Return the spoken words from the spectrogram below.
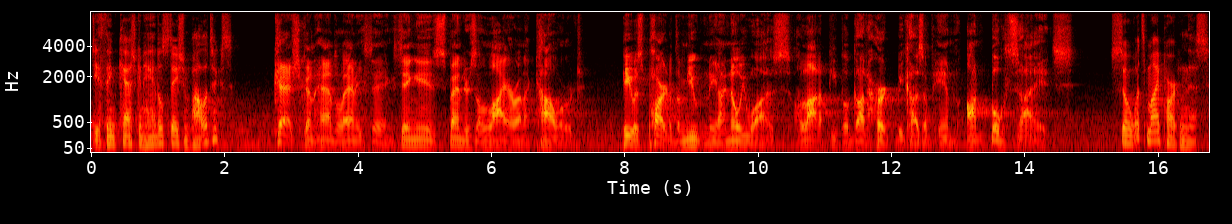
Do you think Kesh can handle station politics? Kesh can handle anything. Thing is, Spender's a liar and a coward. He was part of the mutiny, I know he was. A lot of people got hurt because of him, on both sides. So what's my part in this?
